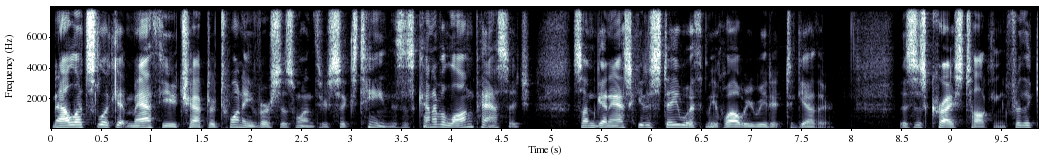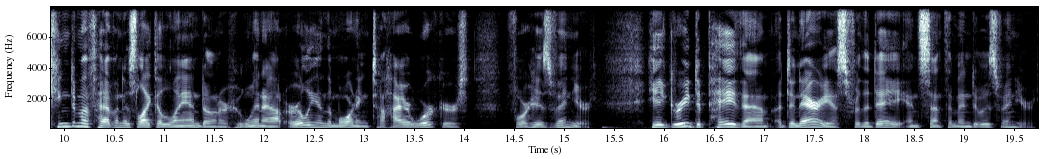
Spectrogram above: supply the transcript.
Now let's look at Matthew chapter 20, verses 1 through 16. This is kind of a long passage, so I'm going to ask you to stay with me while we read it together. This is Christ talking. For the kingdom of heaven is like a landowner who went out early in the morning to hire workers for his vineyard. He agreed to pay them a denarius for the day and sent them into his vineyard.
